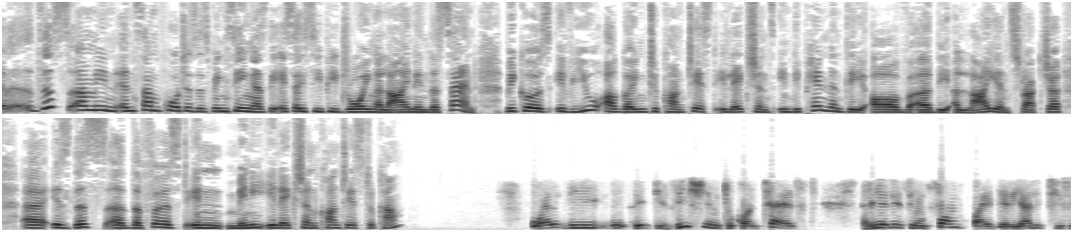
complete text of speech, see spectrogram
Uh, this, I mean, in some quarters is being seen as the SACP drawing a line in the sand because if you are going to contest elections independently of uh, the alliance structure, uh, is this uh, the first in many election contests to come? Well, the, the, the decision to contest really is informed by the realities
